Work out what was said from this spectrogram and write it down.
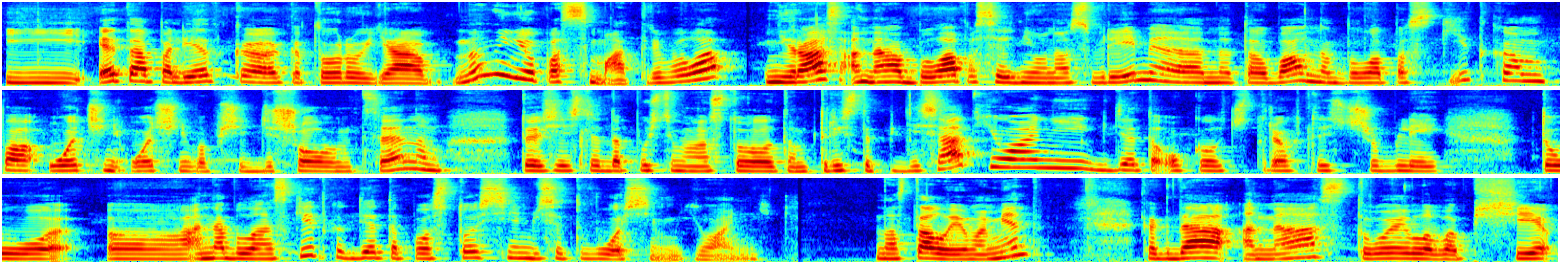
и это палетка, которую я на нее посматривала. Не раз она была последнее у нас время на Taobao, она была по скидкам, по очень-очень вообще дешевым ценам. То есть, если, допустим, она стоила там 350 юаней, где-то около 4000 рублей, то э, она была на скидках где-то по 178 юаней. Настал ее момент, когда она стоила вообще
